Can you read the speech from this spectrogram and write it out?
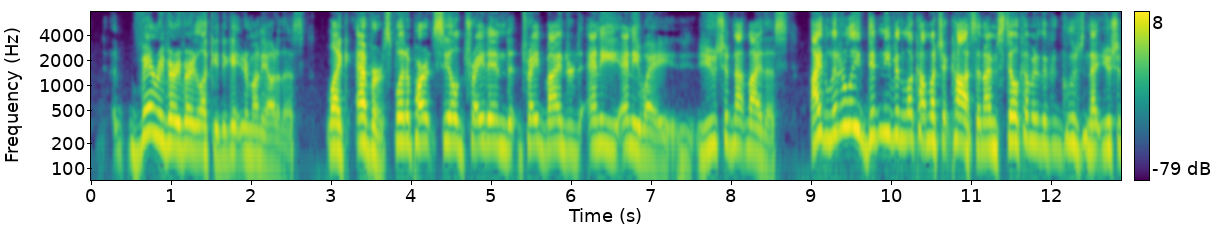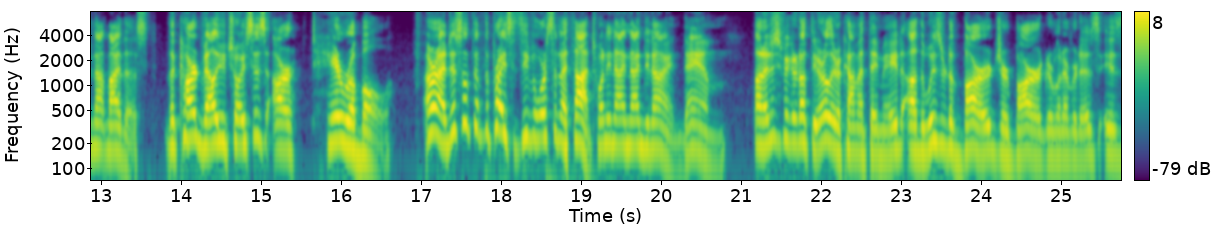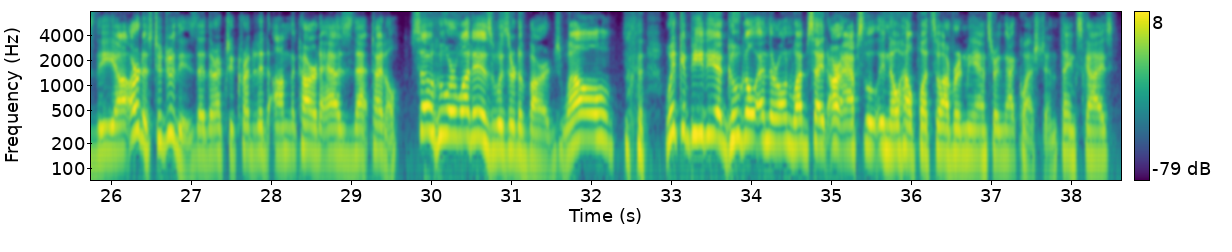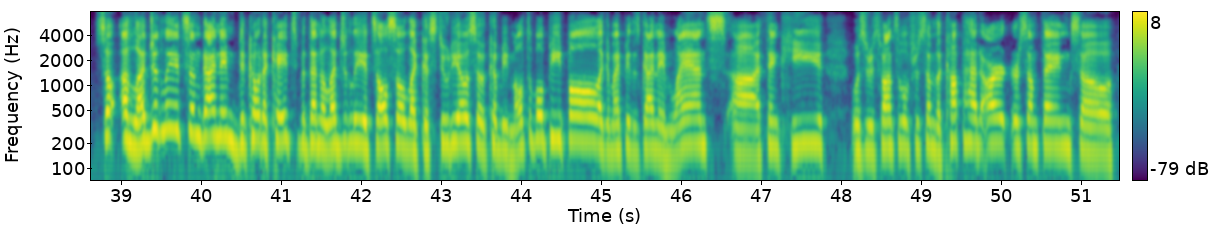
very, very, very lucky to get your money out of this. Like ever, split apart, sealed, trade in, trade binder, any anyway. You should not buy this. I literally didn't even look how much it costs, and I'm still coming to the conclusion that you should not buy this. The card value choices are terrible. All right, I just looked up the price. It's even worse than I thought. Twenty nine ninety nine. Damn. Oh, and I just figured out the earlier comment they made. Uh, the Wizard of Barge or Barg or whatever it is is the uh, artist who drew these. They're, actually credited on the card as that title. So, who or what is Wizard of Barge? Well, Wikipedia, Google, and their own website are absolutely no help whatsoever in me answering that question. Thanks, guys. So, allegedly, it's some guy named Dakota Cates, but then allegedly, it's also like a studio, so it could be multiple people. Like, it might be this guy named Lance. Uh, I think he was responsible for some of the Cuphead art or something. So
